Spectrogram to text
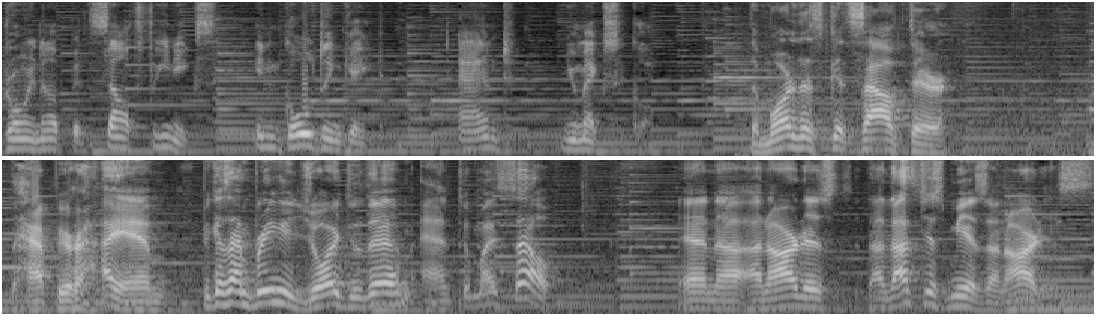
growing up in South Phoenix, in Golden Gate, and New Mexico. The more this gets out there, the happier I am because I'm bringing joy to them and to myself. And uh, an artist, that's just me as an artist.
